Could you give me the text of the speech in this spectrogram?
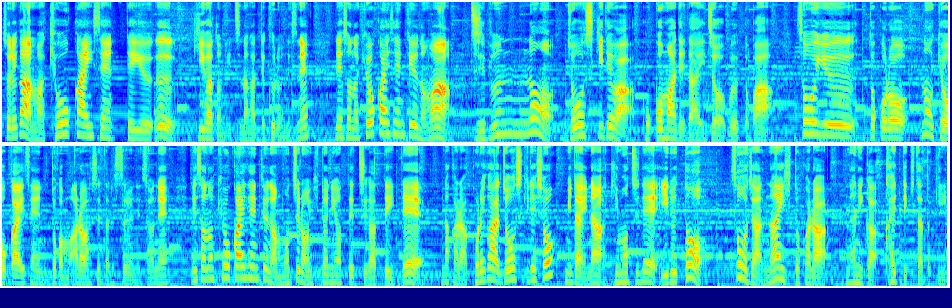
それがまあ境界線っていうキーワードにつながってくるんですね。でその境界線っていうのは自分の常識ではここまで大丈夫とかそういうところの境界線とかも表してたりするんですよね。でその境界線っていうのはもちろん人によって違っていてだからこれが常識でしょみたいな気持ちでいるとそうじゃない人から何か返ってきた時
